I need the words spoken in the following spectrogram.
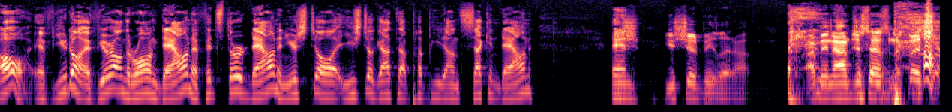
Oh, if you don't, if you're on the wrong down, if it's third down and you're still, you still got that puppy on second down, and you should be lit up i mean i'm just as an official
